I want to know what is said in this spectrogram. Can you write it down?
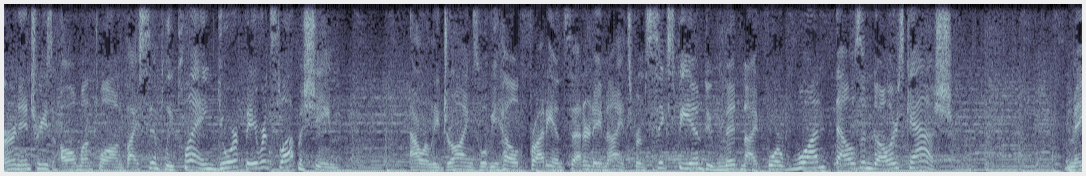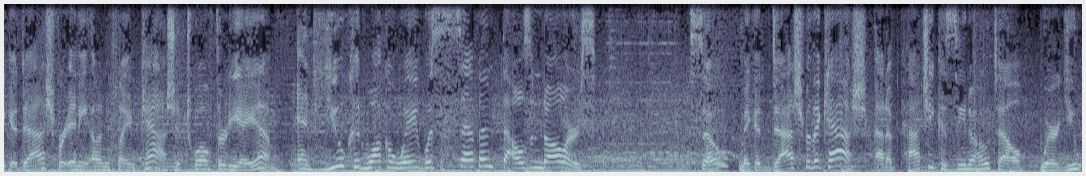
Earn entries all month long by simply playing your favorite slot machine. Hourly drawings will be held Friday and Saturday nights from 6 p.m. to midnight for $1,000 cash. Make a dash for any unclaimed cash at 12:30 a.m. and you could walk away with $7,000. So, make a dash for the cash at Apache Casino Hotel, where you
